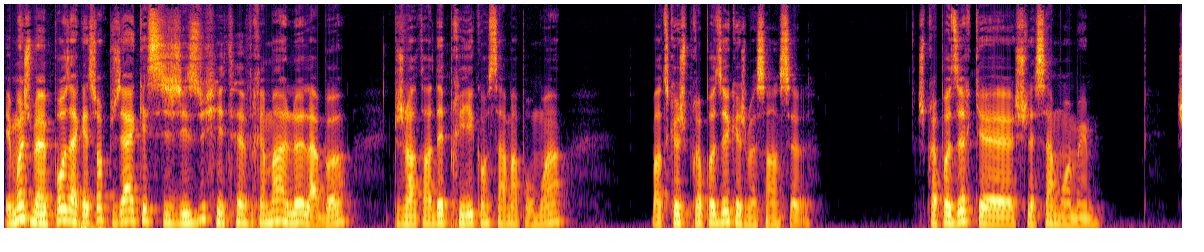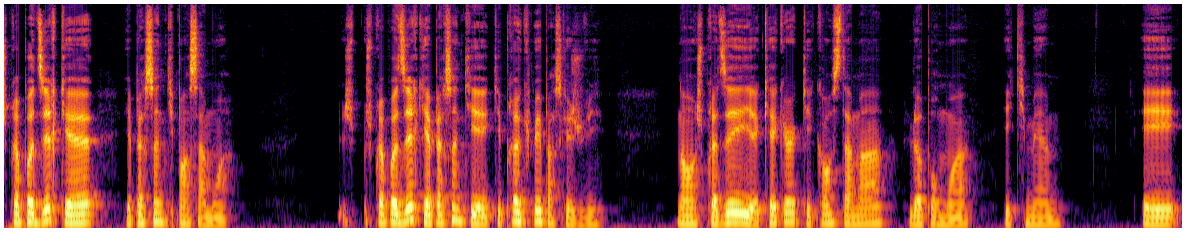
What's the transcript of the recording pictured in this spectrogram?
Et moi, je me pose la question, puis je dis, si Jésus était vraiment là, là-bas, puis je l'entendais prier constamment pour moi, ben, en tout cas, je pourrais pas dire que je me sens seul. Je pourrais pas dire que je suis laissé à moi-même. Je pourrais pas dire qu'il y a personne qui pense à moi. Je, je pourrais pas dire qu'il y a personne qui est, préoccupé par ce que je vis. Non, je pourrais dire qu'il y a quelqu'un qui est constamment là pour moi et qui m'aime. Et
